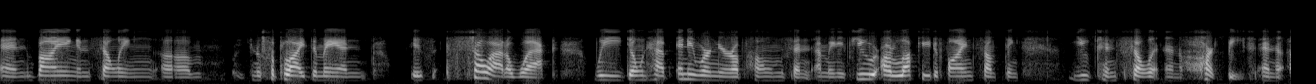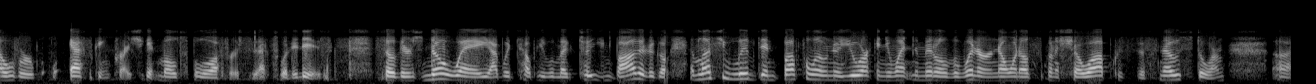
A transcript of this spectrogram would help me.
and buying and selling, um, you know, supply demand is so out of whack. We don't have anywhere near enough homes, and I mean, if you are lucky to find something, you can sell it in a heartbeat and over asking price. You get multiple offers. That's what it is. So there's no way I would tell people like to even bother to go unless you lived in Buffalo, New York, and you went in the middle of the winter and no one else is going to show up because it's a snowstorm. Uh,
